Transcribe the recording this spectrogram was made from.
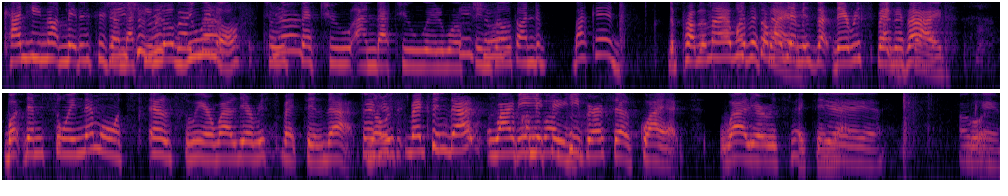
can he not make the decision He that he loves you that. enough to Yes. respect you and that you will work He things should. out on the back end? The problem I have with Other some side. of them is that they respect Other that, side. But them sowing them out elsewhere while they're respecting that. So res- respecting that, While mean you gonna keep yourself quiet while you're respecting Yeah, that. yeah, yeah. Okay.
